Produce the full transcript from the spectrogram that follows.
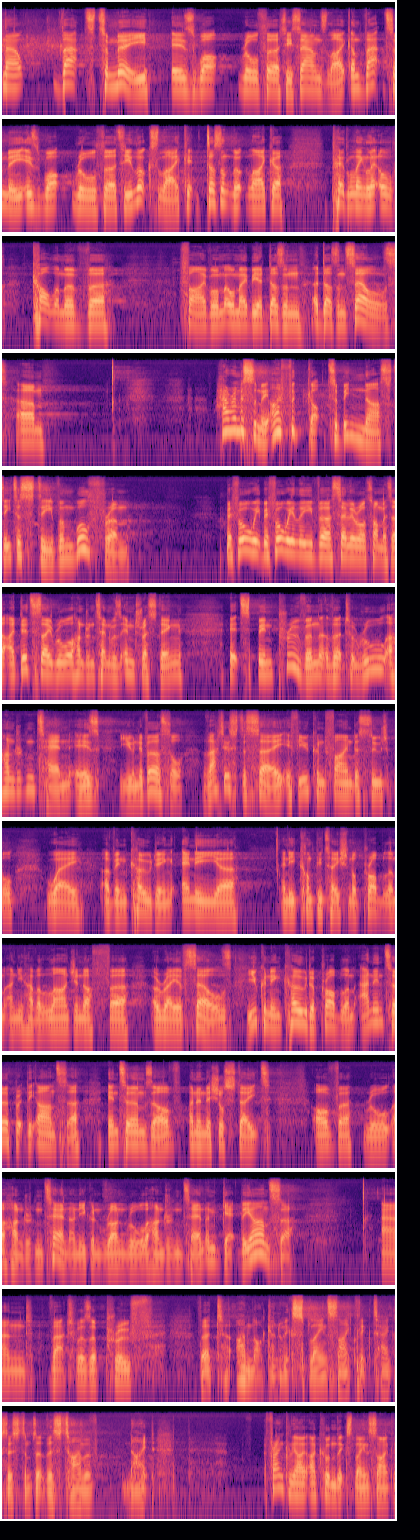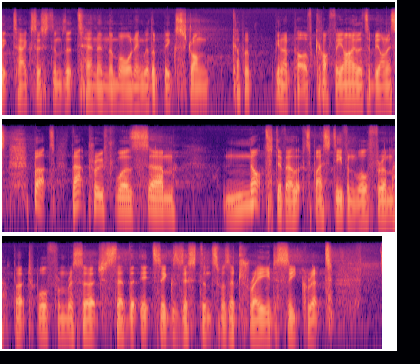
Now, that to me is what Rule 30 sounds like, and that to me is what Rule 30 looks like. It doesn't look like a piddling little column of uh, five or, or, maybe a dozen, a dozen cells. Um, how remiss of me, I forgot to be nasty to Stephen Wolfram. Before we, before we leave uh, cellular automata, I did say Rule 110 was interesting. It's been proven that Rule 110 is universal. That is to say, if you can find a suitable way of encoding any, uh, any computational problem and you have a large enough uh, array of cells, you can encode a problem and interpret the answer in terms of an initial state of uh, Rule 110. And you can run Rule 110 and get the answer. And that was a proof that I'm not going to explain cyclic tag systems at this time of night frankly, I, I, couldn't explain cyclic tag systems at 10 in the morning with a big, strong cup of, you know, pot of coffee either, to be honest. But that proof was um, not developed by Stephen Wolfram, but Wolfram Research said that its existence was a trade secret.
